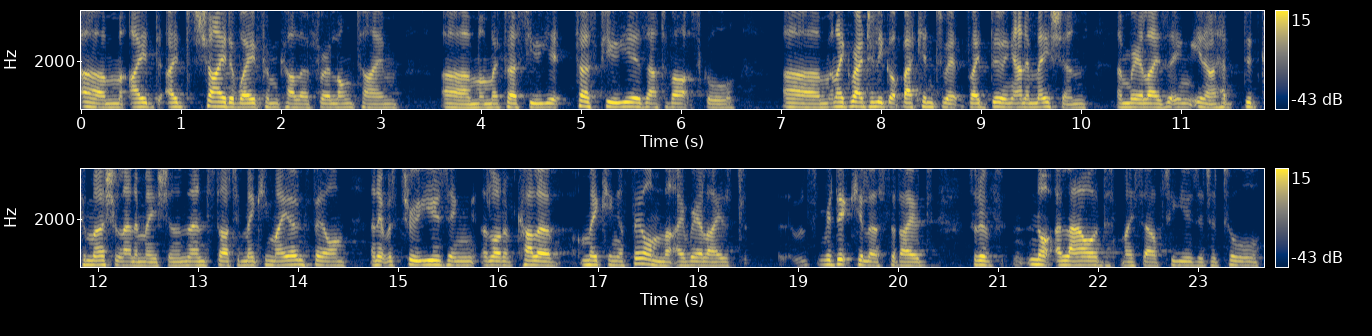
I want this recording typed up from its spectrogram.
um, I'd, I'd shied away from color for a long time um, on my first few, year, first few years out of art school. Um, and I gradually got back into it by doing animation and realizing, you know, I had did commercial animation and then started making my own film. And it was through using a lot of color making a film that I realized it was ridiculous that I had sort of not allowed myself to use it at all.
